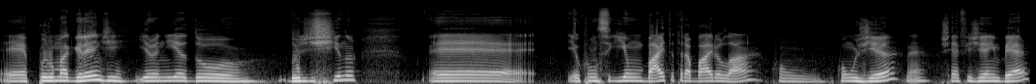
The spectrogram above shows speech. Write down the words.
É, por uma grande ironia do, do destino, é, eu consegui um baita trabalho lá com, com o Jean, né, chefe Jean Imbert.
